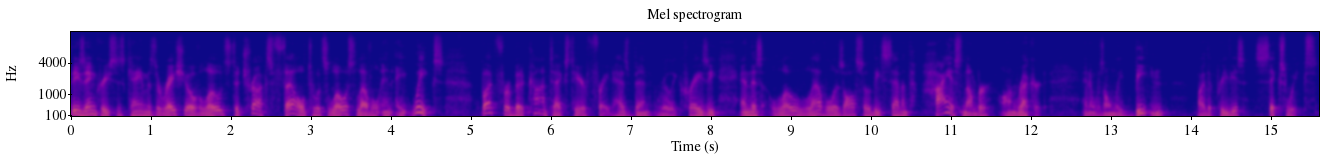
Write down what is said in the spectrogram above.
These increases came as the ratio of loads to trucks fell to its lowest level in eight weeks. But for a bit of context here, freight has been really crazy, and this low level is also the seventh highest number on record, and it was only beaten by the previous six weeks.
